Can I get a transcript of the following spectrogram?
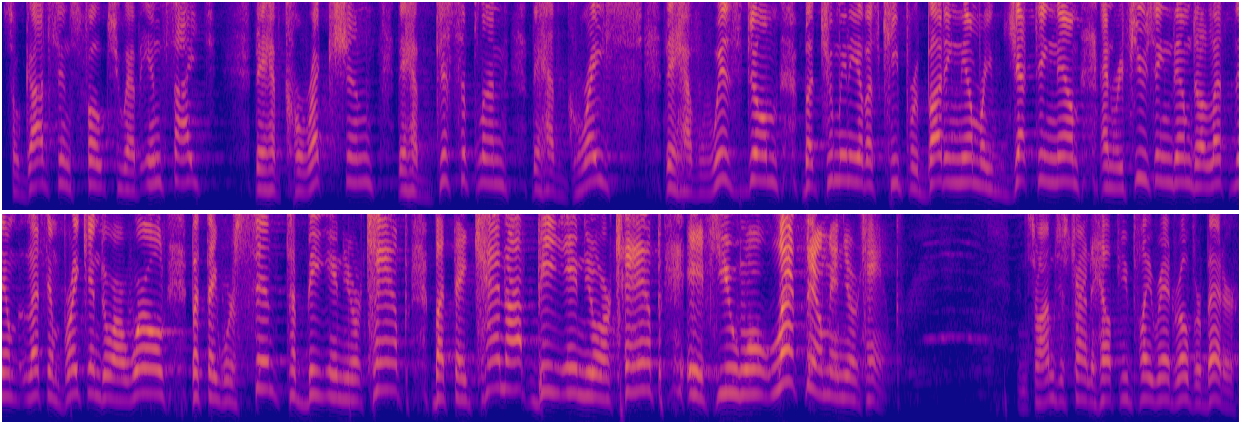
So God sends folks who have insight, they have correction, they have discipline, they have grace, they have wisdom, but too many of us keep rebutting them, rejecting them, and refusing them to let them let them break into our world. But they were sent to be in your camp, but they cannot be in your camp if you won't let them in your camp. And so I'm just trying to help you play Red Rover better.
